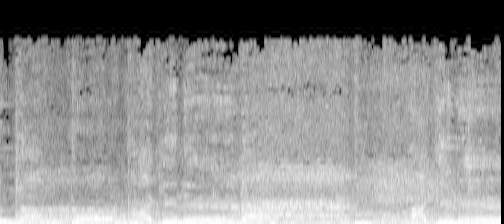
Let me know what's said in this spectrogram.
Unampon hakilila Hakilila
